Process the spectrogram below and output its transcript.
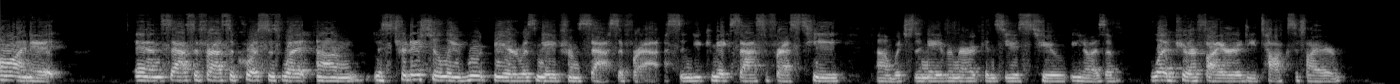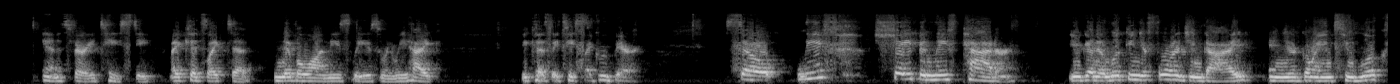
on it. And sassafras, of course, is what um, was traditionally root beer was made from sassafras. And you can make sassafras tea, um, which the Native Americans used to, you know, as a blood purifier, a detoxifier. And it's very tasty. My kids like to nibble on these leaves when we hike because they taste like root beer. So leaf shape and leaf pattern. You're going to look in your foraging guide and you're going to look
